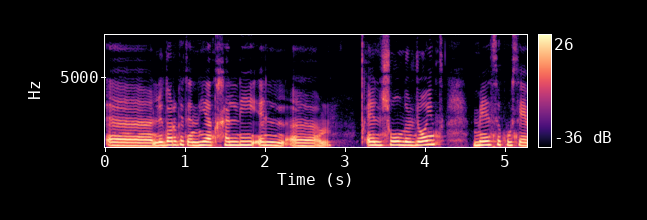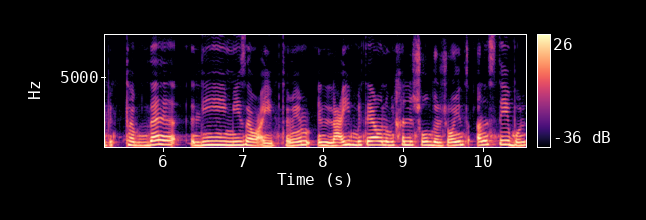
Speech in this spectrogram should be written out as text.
آه لدرجة إن هي تخلي ال ال shoulder joint ماسك وثابت. طب ده ليه ميزة وعيب؟ تمام؟ العيب بتاعه إنه بيخلي ال shoulder joint unstable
